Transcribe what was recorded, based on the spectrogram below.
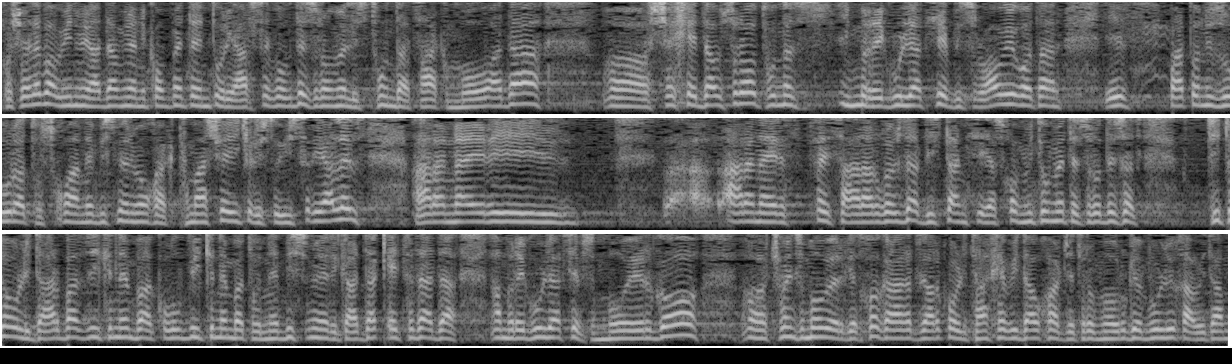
ხო შეიძლება ვინმე ადამიანი კომპეტენტური არსებობდეს რომელიც თუნდაც აქ მოვა და შეხედავს რომ თუნდაც იმ რეგულაციების რო ავიღოთ ან ეს ბატონი ზურა თუ სხვა ნებისმიერ მომხარ თმა შეიჭრის თუ ისრიალებს არანაირი არანაირ წეს არ არღვევს და დისტანციას ხო მით უმეტეს როდესაც თითოეული დარბაზი იქნება, კლუბი იქნება თუ ნებისმიერი გადაკეთდა და ამ რეგულაციებს მოერგო, ჩვენც მოვერგეთ ხო რაღაც გარკვეული თანხები დავხარჯეთ რომ მოურგებულიყავით ამ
